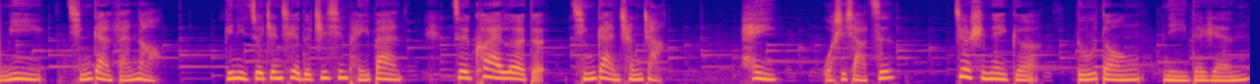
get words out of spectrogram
密情感烦恼，给你最真切的知心陪伴，最快乐的情感成长。嘿，我是小资，就是那个读懂你的人。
